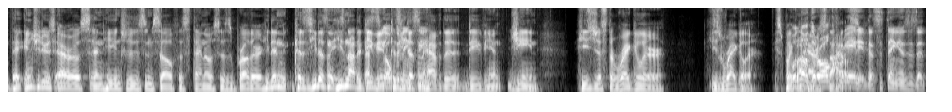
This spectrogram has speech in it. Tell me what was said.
They introduce Eros, and he introduced himself as Thanos' brother. He didn't, because he doesn't. He's not a That's deviant because he doesn't scene. have the deviant gene. He's just a regular. He's regular. He's played well, by no, Harry they're all Styles. created. That's the thing is, is that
